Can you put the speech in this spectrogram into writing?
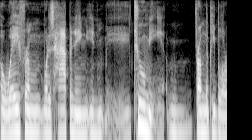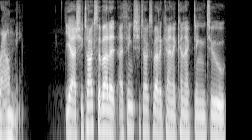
away from what is happening in to me, from the people around me. Yeah, she talks about it. I think she talks about it kind of connecting to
